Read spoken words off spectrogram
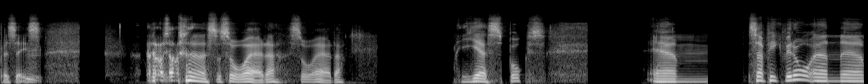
Precis. Så så är det. Så är det. Yes box. Ehm, sen fick vi då en vi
